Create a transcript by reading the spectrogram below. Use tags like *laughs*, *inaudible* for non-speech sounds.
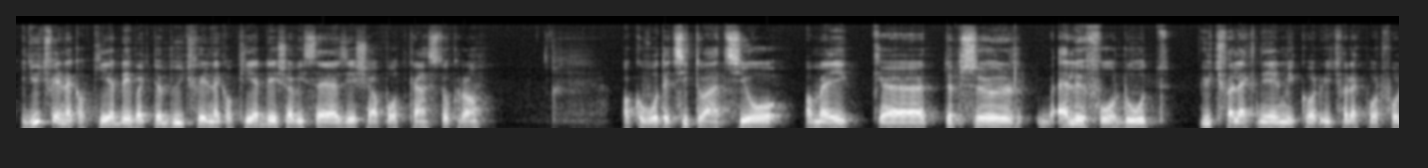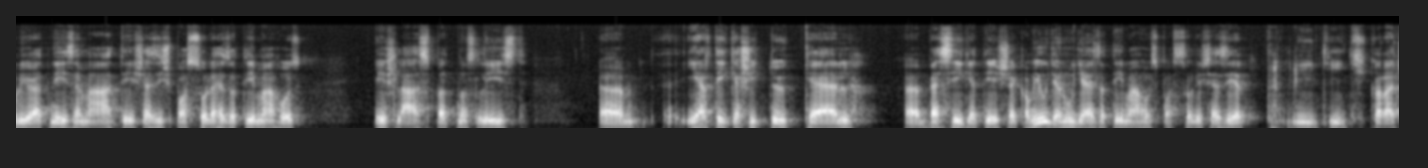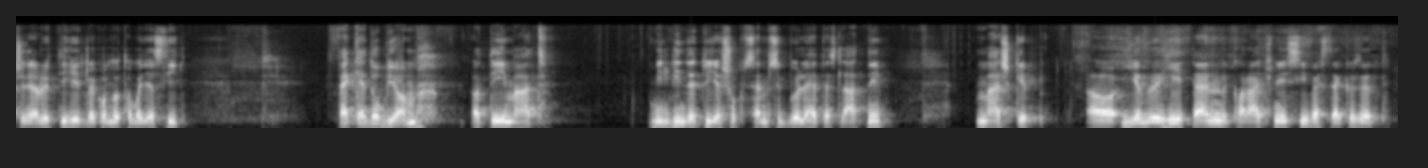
egy ügyfélnek a kérdés, vagy több ügyfélnek a kérdése, a visszajelzése a podcastokra, akkor volt egy szituáció, amelyik eh, többször előfordult ügyfeleknél, mikor ügyfelek portfólióját nézem át, és ez is passzol ehhez a témához, és last but not least, értékesítőkkel, eh, beszélgetések, ami ugyanúgy ehhez a témához passzol, és ezért így, így karácsony előtti hétben gondoltam, hogy ezt így feke dobjam a témát, mint mindent ugye sok szemszögből lehet ezt látni. Másképp a jövő héten karácsony és szilveszter között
